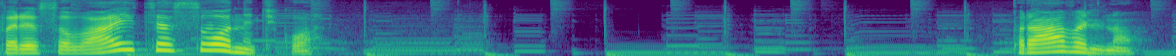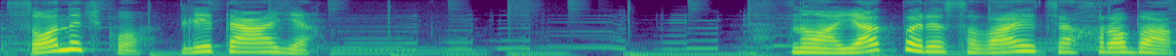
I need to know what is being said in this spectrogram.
пересувається сонечко? Правильно, сонечко літає. Ну а як пересувається хробак?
